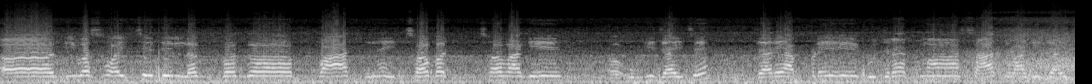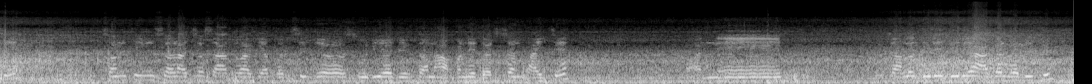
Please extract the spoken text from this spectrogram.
દિવસ હોય છે જે લગભગ પાંચ નહીં, છ છ વાગે ઉગી જાય છે. જ્યારે આપણે ગુજરાતમાં સાત વાગી જાય છે. સમથિંગ સાડા છ, સાત વાગ્યા પછી જ સૂર્ય દેવતાના આપણને દર્શન થાય છે. અને ચાલો ધીરે ધીરે આગળ વધીશું.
